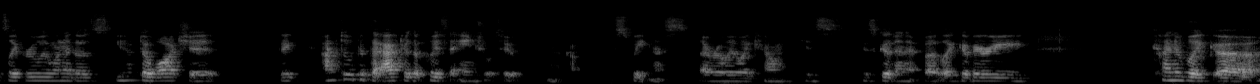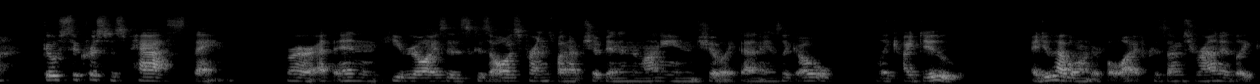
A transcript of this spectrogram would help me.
it's like really one of those you have to watch it. They I have to look at the actor that plays the angel too. Oh sweetness. I really like him. He's he's good in it, but like a very kind of like a ghost to Christmas past thing. Where at the end he realizes because all his friends wind up chipping in the money and shit like that, and he's like, "Oh, like I do, I do have a wonderful life because I'm surrounded like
